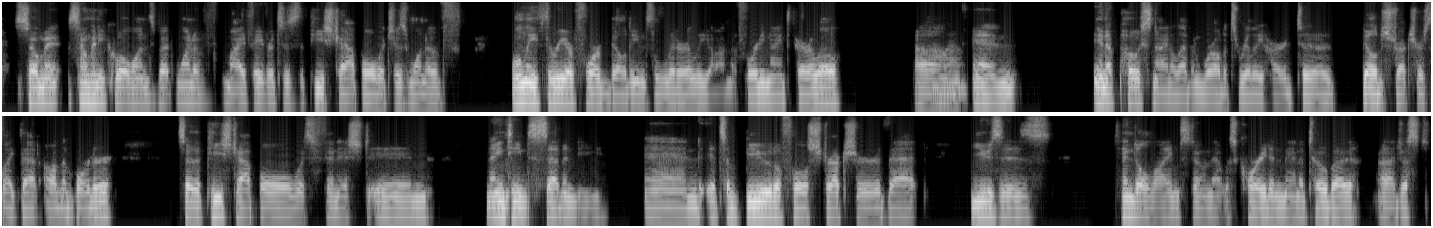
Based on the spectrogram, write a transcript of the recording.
so many so many cool ones, but one of my favorites is the Peace Chapel, which is one of only three or four buildings literally on the 49th parallel. Um, oh, wow. And in a post 9 11 world, it's really hard to build structures like that on the border. So the Peace Chapel was finished in 1970, and it's a beautiful structure that uses Tyndall limestone that was quarried in Manitoba uh, just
